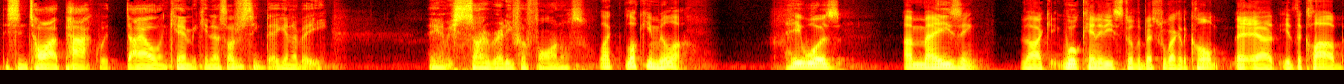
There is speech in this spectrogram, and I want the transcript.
this entire pack with Dale and Cam McInnes, I just think they're going to be they're going to be so ready for finals. like Lockie Miller, he was amazing. Like Will Kennedy's still the best fullback at the comp uh, at the club,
